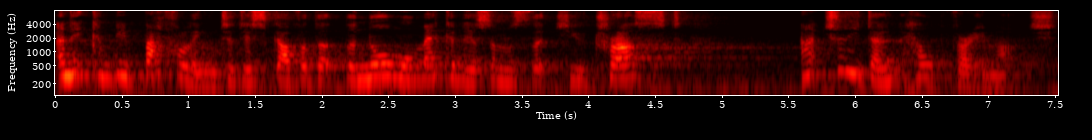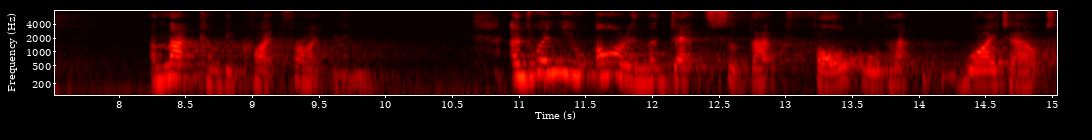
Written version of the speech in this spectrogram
And it can be baffling to discover that the normal mechanisms that you trust actually don't help very much. And that can be quite frightening. And when you are in the depths of that fog or that whiteout,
